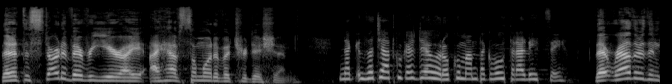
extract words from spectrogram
That at the start of every year, I, I have somewhat of a tradition. Na začátku každého roku mám takovou tradici. That rather than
